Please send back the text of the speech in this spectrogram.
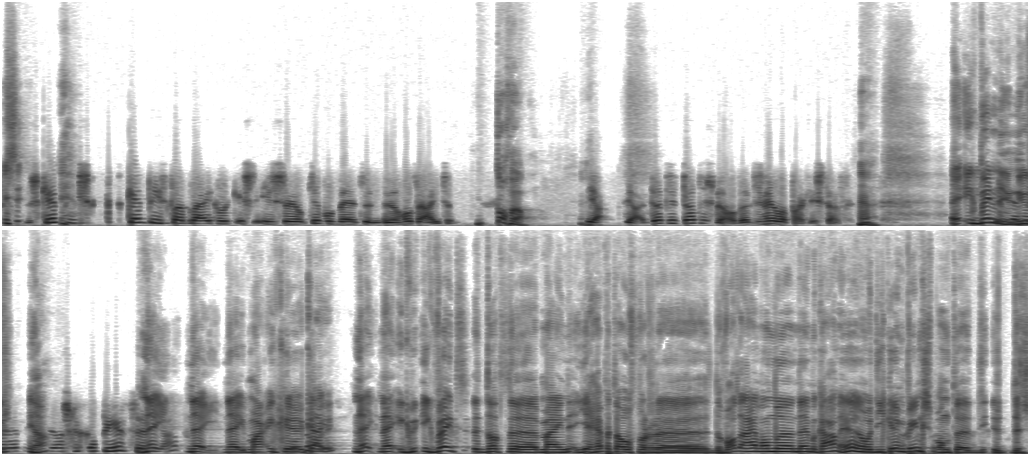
Dus campings, campings blijkbaar is, is op dit moment een hot item. Toch wel. Ja, ja dat, is, dat is wel. Dat is heel apart, is dat. Eh, ik ben nu... ja. gekampeerd? eh, Nee, nee, nee, maar ik, eh, kijk, nee, nee, ik, ik weet dat eh, mijn, je hebt het over eh, de Waddeneilanden, neem ik aan, hè, die campings. Want eh, die, de,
